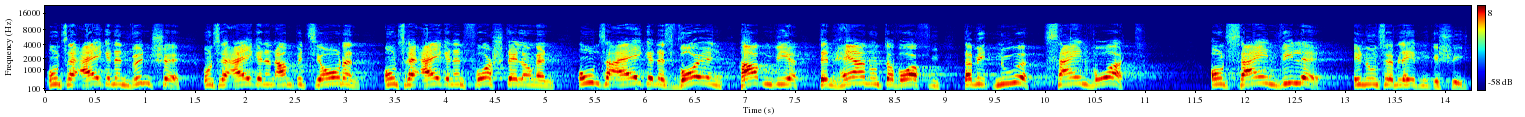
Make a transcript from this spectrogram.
unsere eigenen Wünsche, unsere eigenen Ambitionen, unsere eigenen Vorstellungen, unser eigenes Wollen haben wir dem Herrn unterworfen, damit nur sein Wort und sein Wille in unserem Leben geschieht.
